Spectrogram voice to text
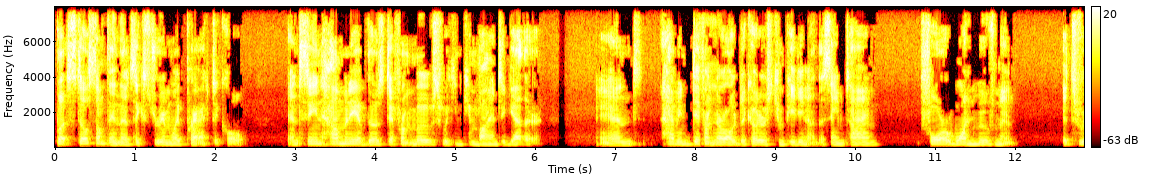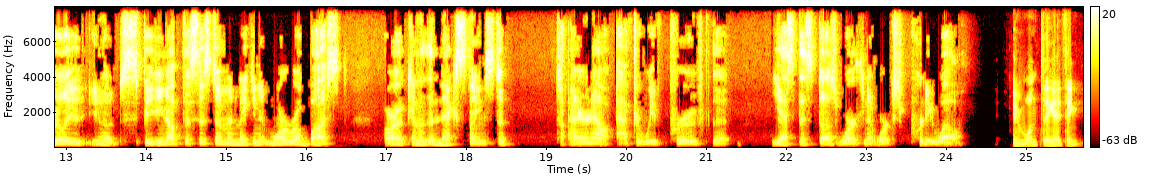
but still something that's extremely practical, and seeing how many of those different moves we can combine together and having different neural decoders competing at the same time for one movement. It's really, you know, speeding up the system and making it more robust are kind of the next things to to iron out after we've proved that yes, this does work and it works pretty well. And one thing I think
